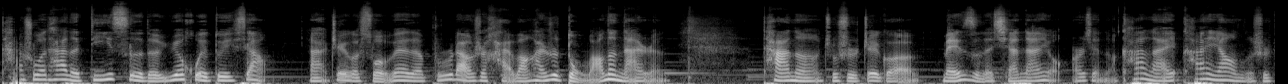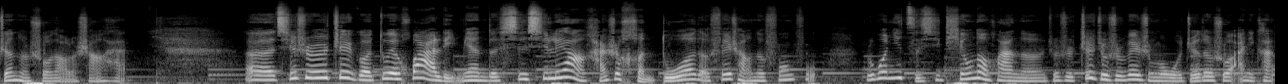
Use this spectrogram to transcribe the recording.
他说他的第一次的约会对象，啊，这个所谓的不知道是海王还是董王的男人，他呢就是这个梅子的前男友，而且呢，看来看样子是真的受到了伤害。呃，其实这个对话里面的信息量还是很多的，非常的丰富。如果你仔细听的话呢，就是这就是为什么我觉得说啊，你看，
